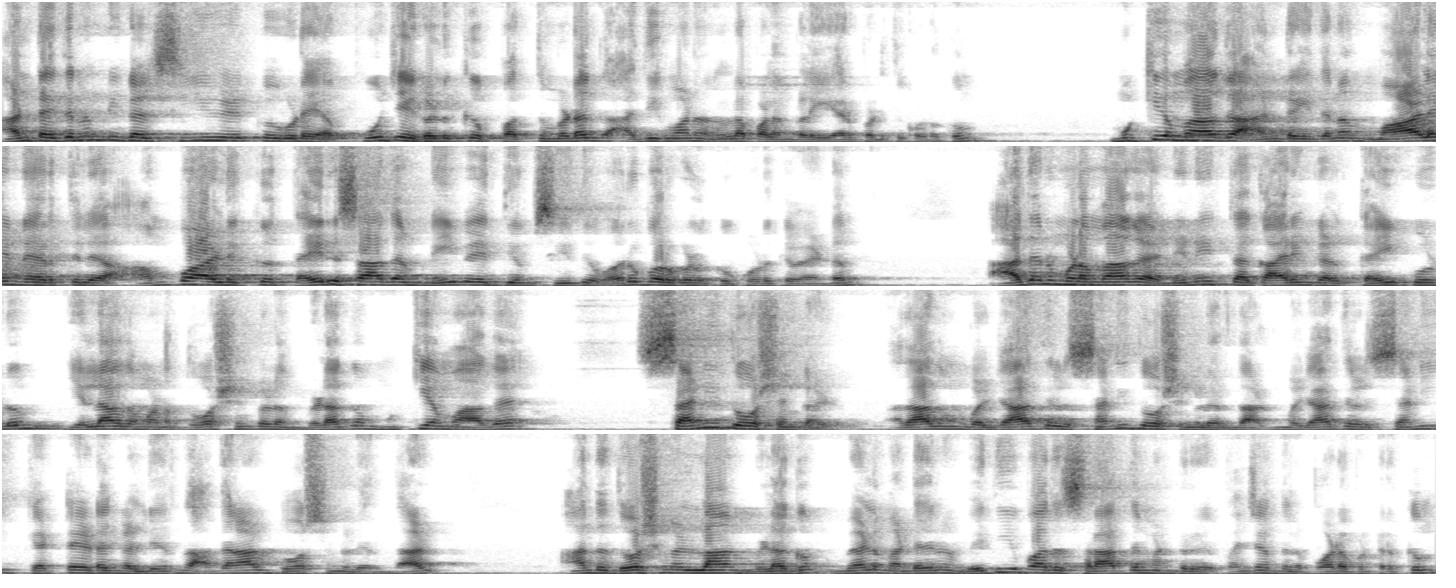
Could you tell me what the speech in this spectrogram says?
அன்றைய தினம் நீங்கள் செய்யக்கூடிய பூஜைகளுக்கு பத்து மடங்கு அதிகமான நல்ல பலன்களை ஏற்படுத்தி கொடுக்கும். முக்கியமாக அன்றைய தினம் மாலை நேரத்தில் அம்பாளுக்கு தயிர் சாதம் நெய்வேத்தியம் செய்து வருபவர்களுக்கு கொடுக்க வேண்டும். அதன் மூலமாக நினைத்த காரியங்கள் கைகூடும். எல்லா விதமான தோஷங்களும் விலகும். முக்கியமாக சனி தோஷங்கள் அதாவது உங்கள் ஜாதத்தில் சனி தோஷங்கள் இருந்தால் உங்கள் ஜாதத்தில் சனி கெட்ட இடங்கள் இருந்து அதனால் தோஷங்கள் இருந்தால் அந்த தோஷங்கள்லாம் விலகும். மேலும் அன்றைய தினம் வெதியபாத சிராத்தம் என்று பஞ்சாங்கத்தில் போடப்பட்டிருக்கும்.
